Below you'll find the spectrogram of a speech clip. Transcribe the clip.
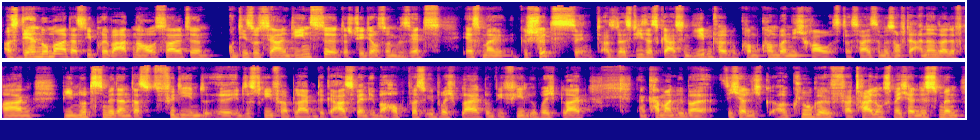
aus der Nummer, dass die privaten Haushalte und die sozialen Dienste, das steht ja auch so im Gesetz, erstmal geschützt sind, also dass die das Gas in jedem Fall bekommen, kommen wir nicht raus. Das heißt, wir müssen auf der anderen Seite fragen, wie nutzen wir dann das für die äh, Industrie verbleibende Gas, wenn überhaupt was übrig bleibt und wie viel übrig bleibt. Dann kann man über sicherlich kluge Verteilungsmechanismen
